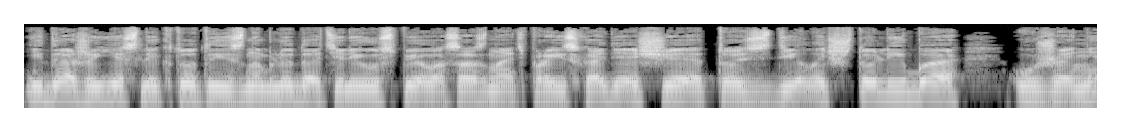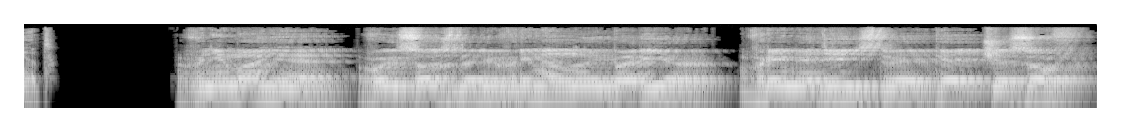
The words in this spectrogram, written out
и даже если кто-то из наблюдателей успел осознать происходящее, то сделать что-либо уже нет. «Внимание! Вы создали временной барьер. Время действия пять часов.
